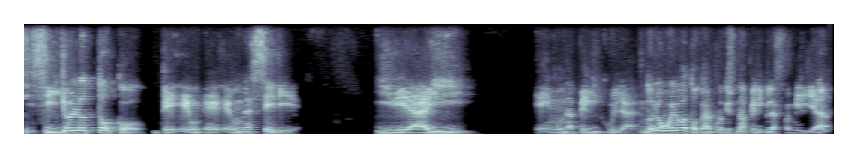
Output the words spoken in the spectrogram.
si, si yo lo toco desde, desde una serie y de ahí en una película no lo vuelvo a tocar porque es una película familiar,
